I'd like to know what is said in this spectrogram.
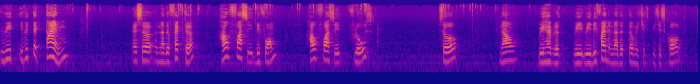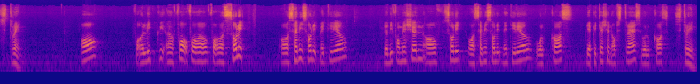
if we, if we take time as a, another factor, how fast it deforms, how fast it flows. So now we have that we, we define another term which is, which is called strain. Or for a liquid uh, for, for, for a solid or semi-solid material, the deformation of solid or semi-solid material will cause the application of stress will cause strain.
